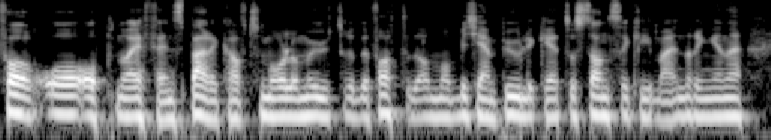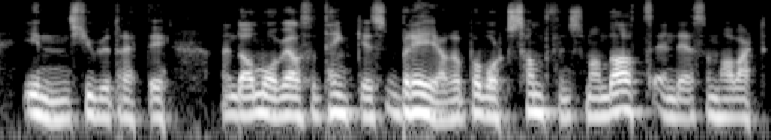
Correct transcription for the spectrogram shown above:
for å oppnå FNs bærekraftsmål om å utrydde fattigdom og bekjempe ulikhet og stanse klimaendringene innen 2030. Men da må vi altså tenkes bredere på vårt samfunnsmandat enn det som har vært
